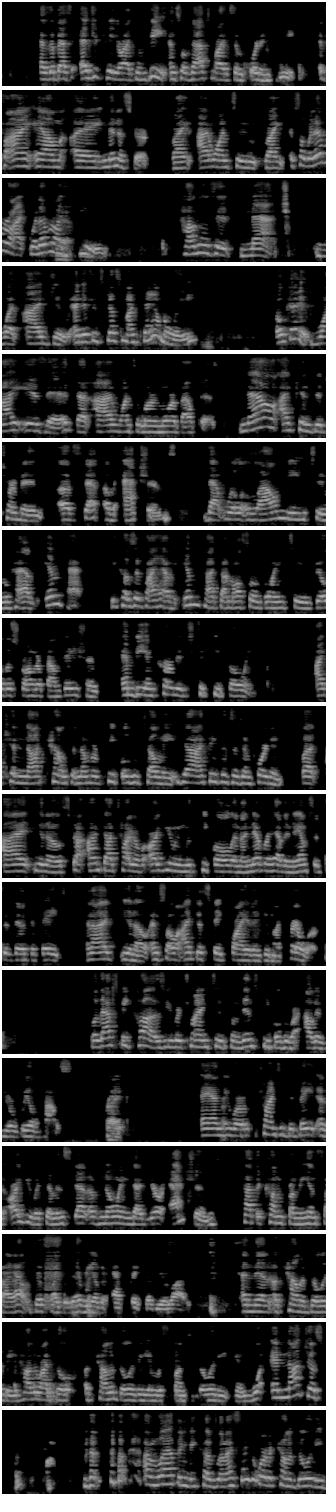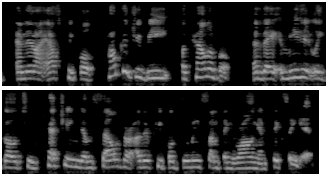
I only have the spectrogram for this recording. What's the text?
and the best educator I can be. And so that's why it's important to me. If I am a minister, right, I want to, right, so whatever I, whatever yeah. I do, how does it match what I do? And if it's just my family, okay, why is it that I want to learn more about this? Now I can determine a set of actions that will allow me to have impact because if I have impact, I'm also going to build a stronger foundation and be encouraged to keep going. I cannot count the number of people who tell me, yeah, I think this is important, but I, you know, st- I got tired of arguing with people and I never had an answer to their debates. And I, you know, and so I just stay quiet and do my prayer work. Well, that's because you were trying to convince people who are out of your wheelhouse. Right and you were trying to debate and argue with them instead of knowing that your actions have to come from the inside out, just like with every other aspect of your life. And then accountability. How do I build accountability and responsibility in what, and not just, I'm laughing because when I say the word accountability and then I ask people, how could you be accountable? and they immediately go to catching themselves or other people doing something wrong and fixing it.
